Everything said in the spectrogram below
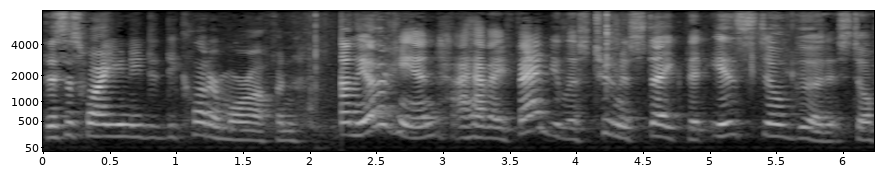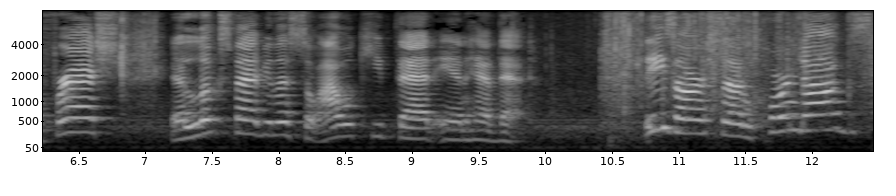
This is why you need to declutter more often. On the other hand, I have a fabulous tuna steak that is still good. It's still fresh. It looks fabulous, so I will keep that and have that. These are some corn dogs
